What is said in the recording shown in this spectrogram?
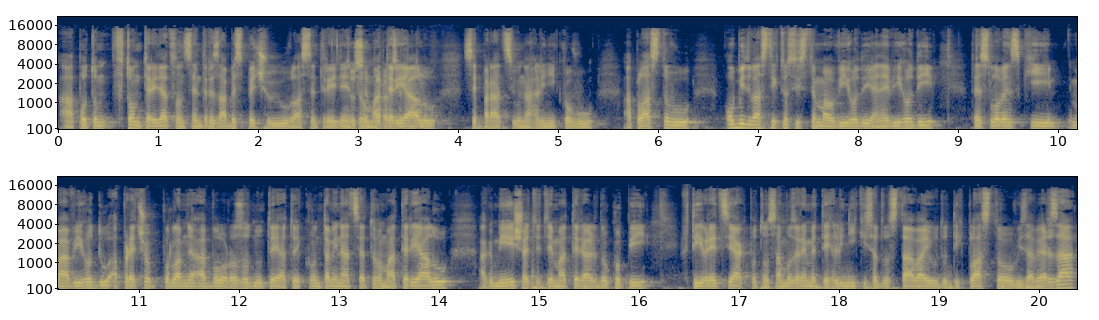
a potom v tom triediacom centre zabezpečujú vlastne triedenie toho materiálu, separáciu na hliníkovú a plastovú. Obidva z týchto systémov majú výhody a nevýhody. Ten slovenský má výhodu a prečo podľa mňa bolo rozhodnuté, a to je kontaminácia toho materiálu. Ak miešate tie materiály dokopy v tých vreciach, potom samozrejme tie hliníky sa dostávajú do tých plastov viza verza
